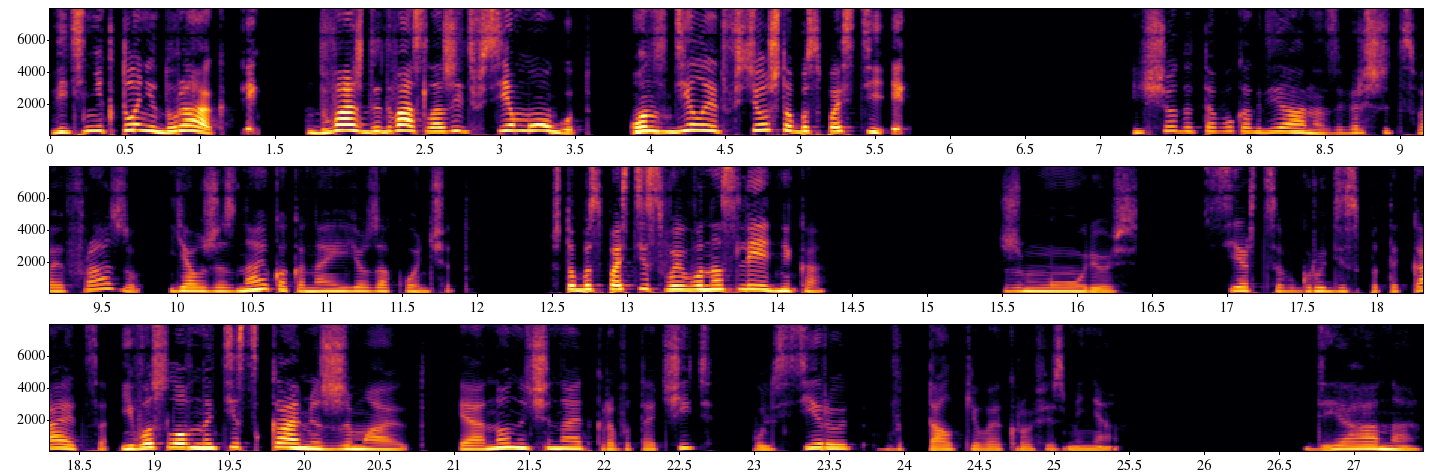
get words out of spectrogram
Ведь никто не дурак! И дважды два сложить все могут! Он сделает все, чтобы спасти! И... Еще до того, как Диана завершит свою фразу, я уже знаю, как она ее закончит. Чтобы спасти своего наследника! Жмурюсь. Сердце в груди спотыкается, его словно тисками сжимают, и оно начинает кровоточить, пульсирует, выталкивая кровь из меня. «Диана!»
